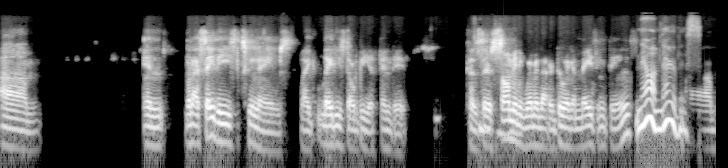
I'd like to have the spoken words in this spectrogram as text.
Um and when I say these two names, like ladies don't be offended because there's so many women that are doing amazing things. Now I'm nervous. Um,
